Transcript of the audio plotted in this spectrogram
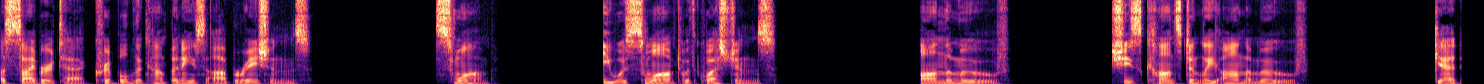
A cyber attack crippled the company's operations. Swamp. He was swamped with questions. On the move. She's constantly on the move. Get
